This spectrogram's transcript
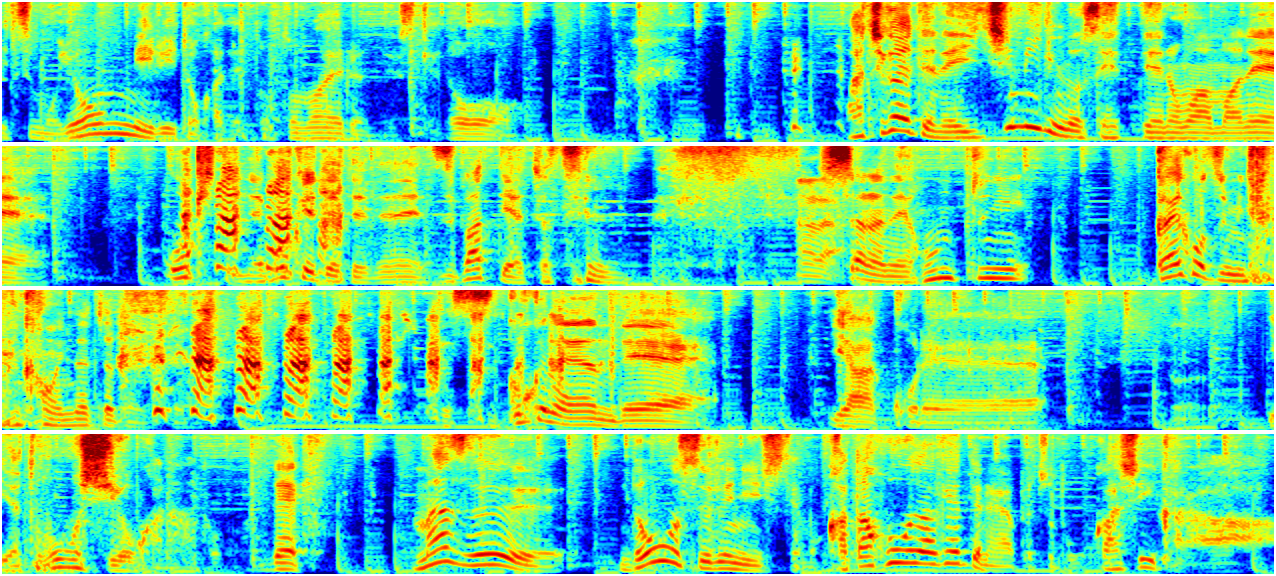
いつも4ミリとかで整えるんですけど、間違えてね、1ミリの設定のままね、起きて寝ぼけててね、ズバッてやっちゃってるあらそ。したらね、本当に骸骨みたいな顔になっちゃったんですよ。ですっごく悩んで、いや、これ、いや、どうしようかなと。で、まず、どうするにしても片方だけっていうのはやっぱちょっとおかしいか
